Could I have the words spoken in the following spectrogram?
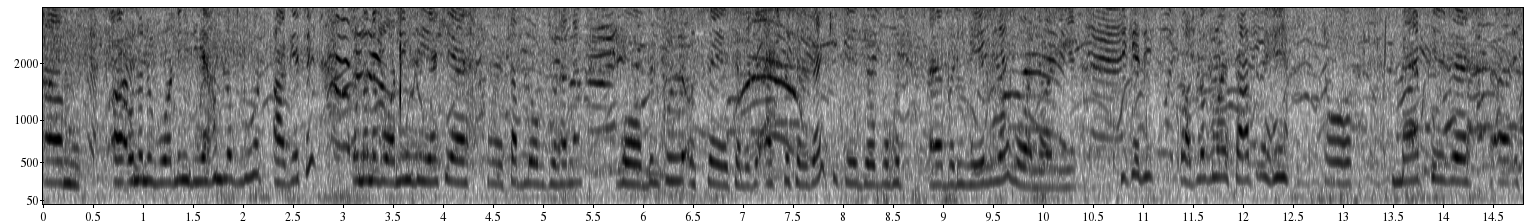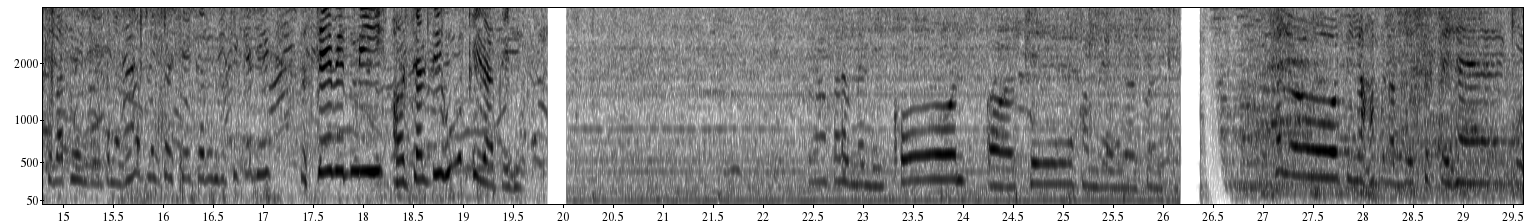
उन्होंने वार्निंग दिया, हम लोग बहुत आगे थे। उन्होंने वार्निंग दिया कि सब लोग जो है ना, वो बिल्कुल उस पर चले जाए एच पे चले जाए, क्योंकि जो बहुत बड़ी वेव है, वो आने वाली है। ठीक है जी तो आप लोग हमारे साथ रहें तो मैं फिर इसके बाद कहेंगे तो मैं आप लोग से शेयर करूँगी, ठीक है जी? तो स्टे विद मी और चलती हूँ, फिर आती हूँ। यहाँ पर हमने लिखोन और फिर हम लोग यहाँ से निकले। तो यहाँ पर आप देख सकते हैं कि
